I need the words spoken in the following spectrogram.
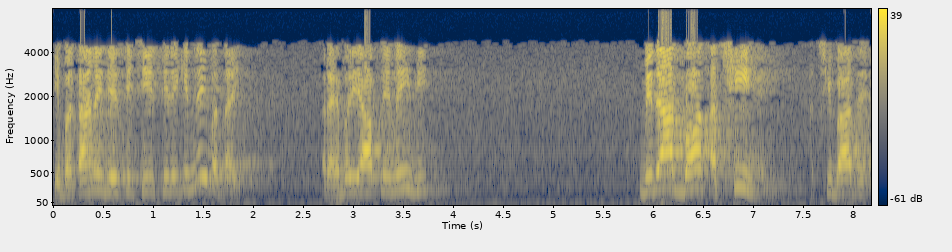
یہ بتانے جیسی چیز تھی لیکن نہیں بتائی۔ رہبری آپ نے نہیں دی۔ بدعت بہت اچھی ہے اچھی بات ہے۔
